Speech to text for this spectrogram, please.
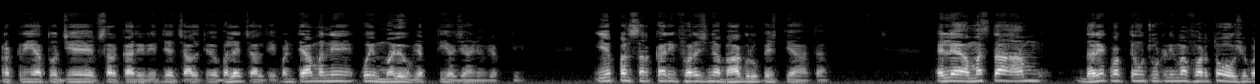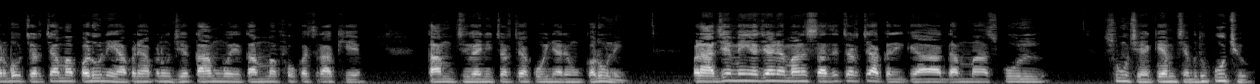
પ્રક્રિયા તો જે સરકારી રીતે ચાલતી હોય, ભલે ચાલતી પણ ત્યાં મને કોઈ મળ્યું વ્યક્તિ, અજાણ્યું વ્યક્તિ. એ પણ સરકારી ફરજના ભાગરૂપે જ ત્યાં હતા. એટલે અમસ્તા આમ દરેક વખતે હું ચૂંટણીમાં ફરતો હોઉં છું, પણ બહુ ચર્ચામાં પડું નહીં. આપણે આપણું જે કામ હોય એ કામમાં ફોકસ રાખીએ. કામ સિવાયની ચર્ચા કોઈને અરે હું કરું નહીં. પણ આજે મેં અજાણ્યા માણસ સાથે ચર્ચા કરી કે આ ગામમાં સ્કૂલ શું છે, કેમ છે, બધું પૂછ્યું.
